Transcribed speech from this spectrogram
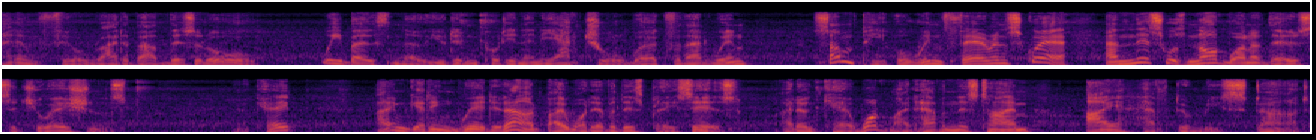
I don't feel right about this at all. We both know you didn't put in any actual work for that win. Some people win fair and square, and this was not one of those situations. Okay, I'm getting weirded out by whatever this place is. I don't care what might happen this time, I have to restart.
